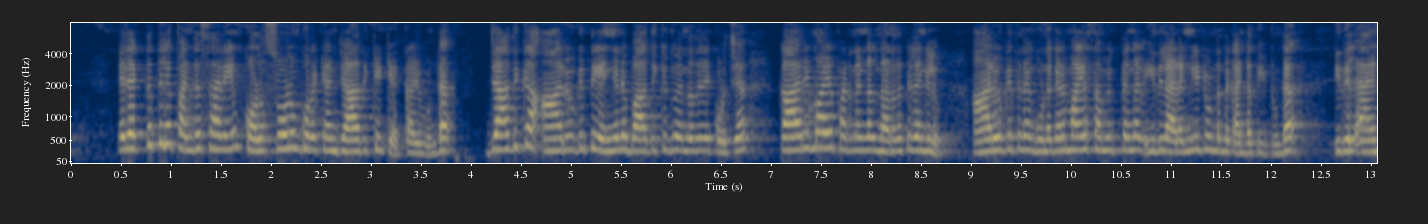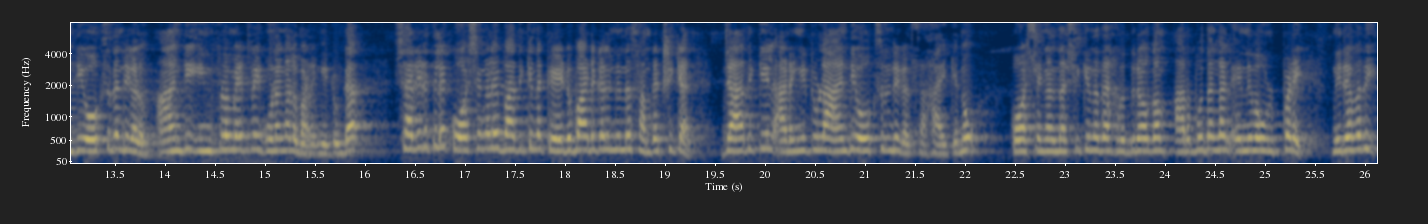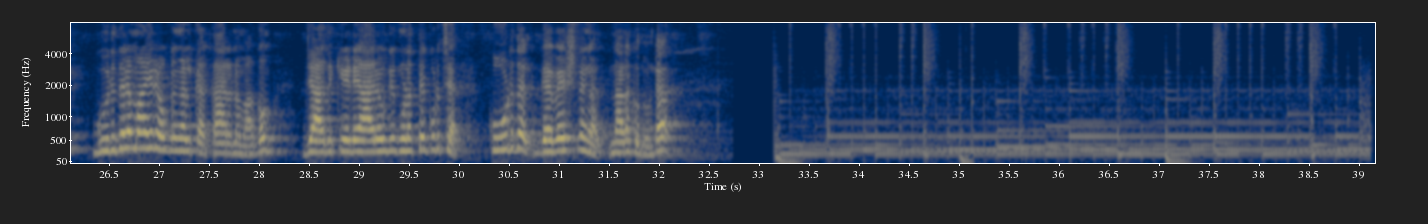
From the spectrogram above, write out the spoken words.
രക്തത്തിലെ പഞ്ചസാരയും കൊളസ്ട്രോളും കുറയ്ക്കാൻ ജാതിക്കയ്ക്ക് കഴിവുണ്ട്. ജാതിക്ക ആരോഗ്യത്തെ എങ്ങനെ ബാധിക്കുന്നു എന്നതിനെക്കുറിച്ച് കാര്യമായ പഠനങ്ങൾ നടന്നിട്ടില്ലെങ്കിലും ആരോഗ്യത്തിന് ഗുണകരമായ സംയുക്തങ്ങൾ ഇതിൽ അടങ്ങിയിട്ടുണ്ടെന്ന് കണ്ടെത്തിയിട്ടുണ്ട്. ഇതിൽ ആന്റി ഓക്സിഡന്റുകളും ആന്റി ഇൻഫ്ലമേറ്ററി ഗുണങ്ങളും അടങ്ങിയിട്ടുണ്ട്. ശരീരത്തിലെ കോശങ്ങളെ ബാധിക്കുന്ന കേടുപാടുകളിൽ നിന്ന് സംരക്ഷിക്കാൻ ജാതിക്കയിൽ അടങ്ങിയിട്ടുള്ള ആന്റി ഓക്സിഡന്റുകൾ സഹായിക്കുന്നു. കോശങ്ങൾ നശിക്കുന്നത് ഹൃദ്രോഗം അർബുദങ്ങൾ എന്നിവ ഉൾപ്പെടെ നിരവധി ഗുരുതരമായ രോഗങ്ങൾക്ക് കാരണമാകും. ജാതിക്കയുടെ ആരോഗ്യ ഗുണത്തെക്കുറിച്ച് കൂടുതൽ ഗവേഷണങ്ങൾ നടക്കുന്നുണ്ട്.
